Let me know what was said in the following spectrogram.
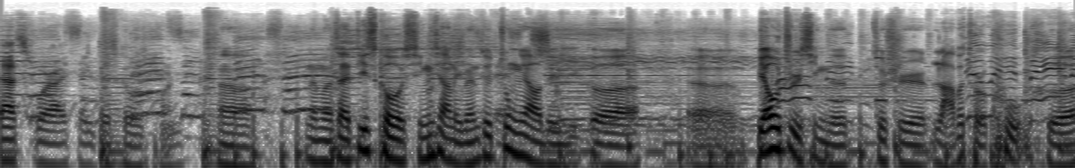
That's where I think disco was born. 呃，那么在 disco 形象里面最重要的一个呃标志性的就是喇叭腿裤和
